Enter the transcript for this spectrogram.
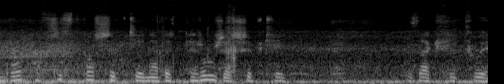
Tym roku wszystko szybciej, nawet te róże szybciej zakwitły.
